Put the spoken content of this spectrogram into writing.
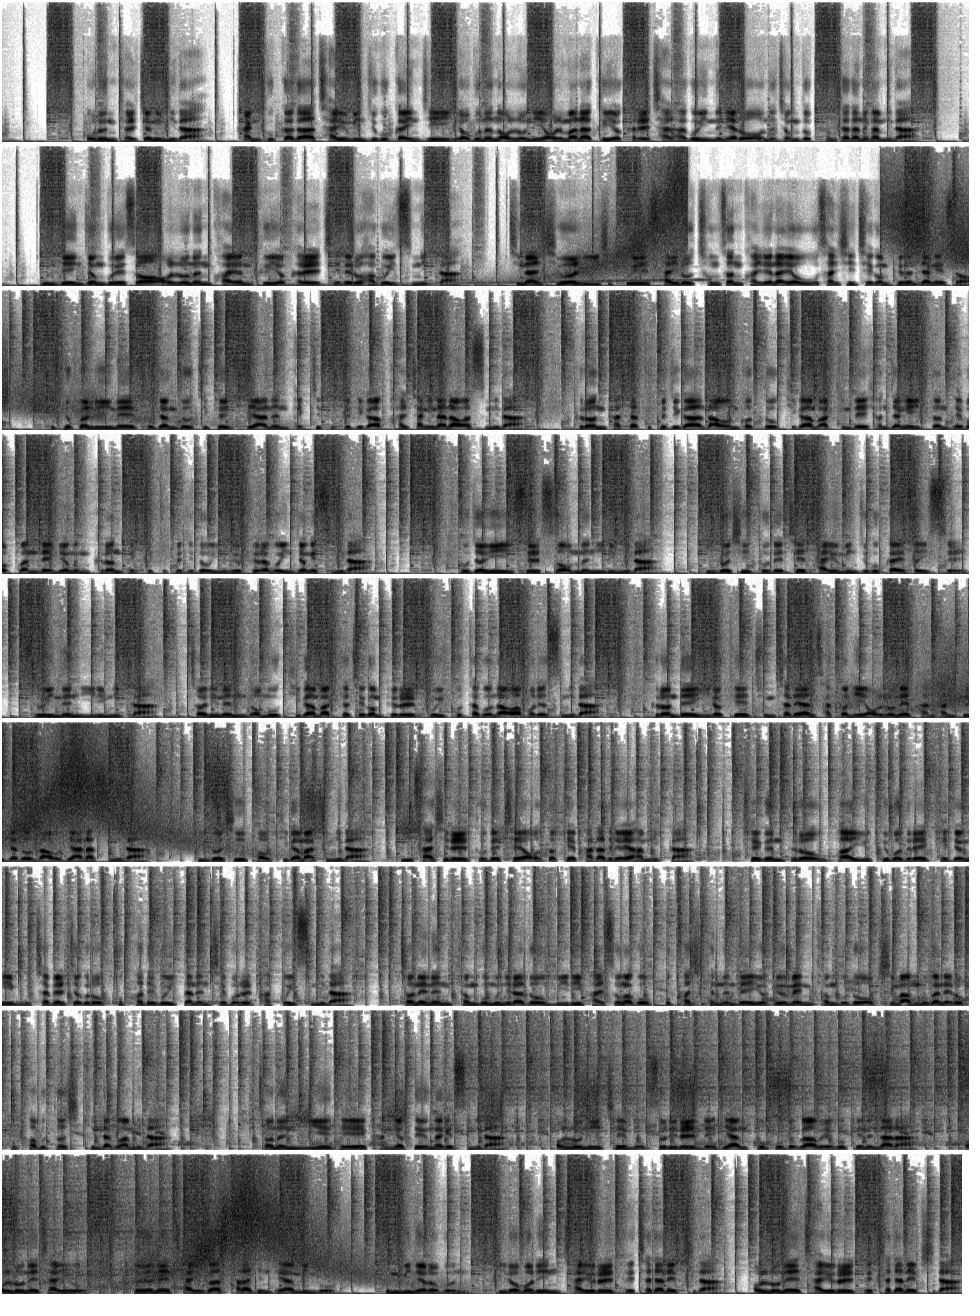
옳은 결정입니다. 한 국가가 자유민주국가인지 여부는 언론이 얼마나 그 역할을 잘하고 있느냐로 어느 정도 평가 가능합니다. 문재인 정부에서 언론은 과연 그 역할을 제대로 하고 있습니까? 지난 10월 29일 4.15 총선 관련하여 우산시 재검표 현장에서 투표관리인의 도장도 찍혀있지 않은 백지 투표지가 8장이나 나왔습니다. 그런 가짜 투표지가 나온 것도 기가 막힌데 현장에 있던 대법관 4명은 그런 백지 투표지도 유효표라고 인정했습니다. 도저히 있을 수 없는 일입니다. 이것이 도대체 자유민주국가에서 있을 수 있는 일입니까? 저희는 너무 기가 막혀 재검표를 보이콧하고 나와 버렸습니다. 그런데 이렇게 중차대한 사건이 언론에 단 한 글자도 나오지 않았습니다. 이것이 더 기가 막힙니다. 이 사실을 도대체 어떻게 받아들여야 합니까? 최근 들어 우파 유튜버들의 계정이 무차별적으로 폭파되고 있다는 제보를 받고 있습니다. 전에는 경고문이라도 미리 발송하고 폭파시켰는데 요즘엔 경고도 없이 막무가내로 폭파부터 시킨다고 합니다. 저는 이에 대해 강력 대응하겠습니다. 언론이 제 목소리를 내지 않고 보도가 왜곡되는 나라. 언론의 자유, 표현의 자유가 사라진 대한민국. 국민 여러분, 잃어버린 자유를 되찾아냅시다. 언론의 자유를 되찾아냅시다.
